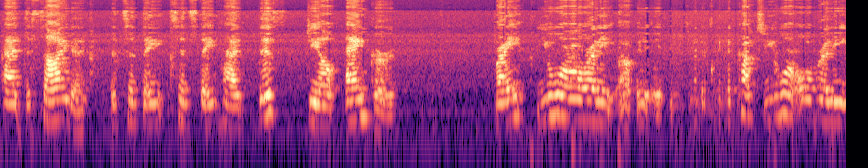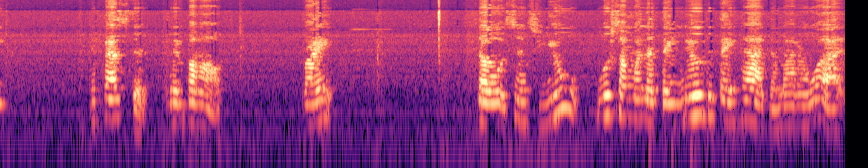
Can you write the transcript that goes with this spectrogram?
had decided that since they since they had this deal anchored, right? You were already uh, it, the Queen of Cups. You were already invested, involved, right? So since you were someone that they knew that they had, no matter what,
